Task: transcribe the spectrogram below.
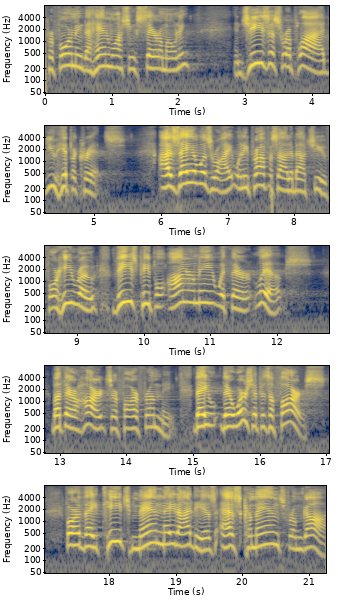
performing the hand washing ceremony. And Jesus replied, You hypocrites. Isaiah was right when he prophesied about you, for he wrote, These people honor me with their lips, but their hearts are far from me. They, their worship is a farce, for they teach man made ideas as commands from God.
